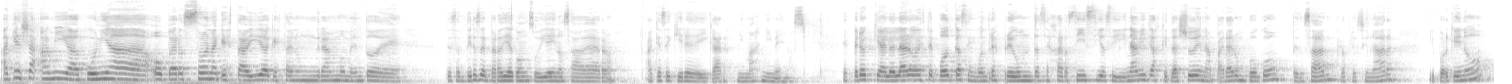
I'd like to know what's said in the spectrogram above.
aquella amiga, cuñada o persona que está viva, que está en un gran momento de, sentirse perdida con su vida y no saber a qué se quiere dedicar, ni más ni menos. Espero que a lo largo de este podcast encuentres preguntas, ejercicios y dinámicas que te ayuden a parar un poco, pensar, reflexionar y, por qué no,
